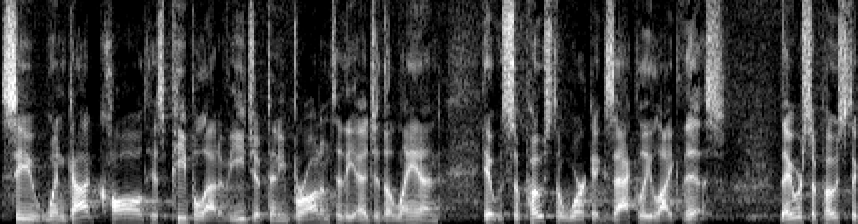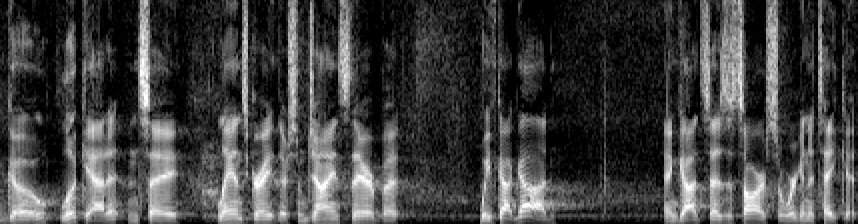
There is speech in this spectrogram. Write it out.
See, when God called his people out of Egypt and he brought them to the edge of the land, it was supposed to work exactly like this. They were supposed to go look at it and say, Land's great, there's some giants there, but we've got God, and God says it's ours, so we're going to take it.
